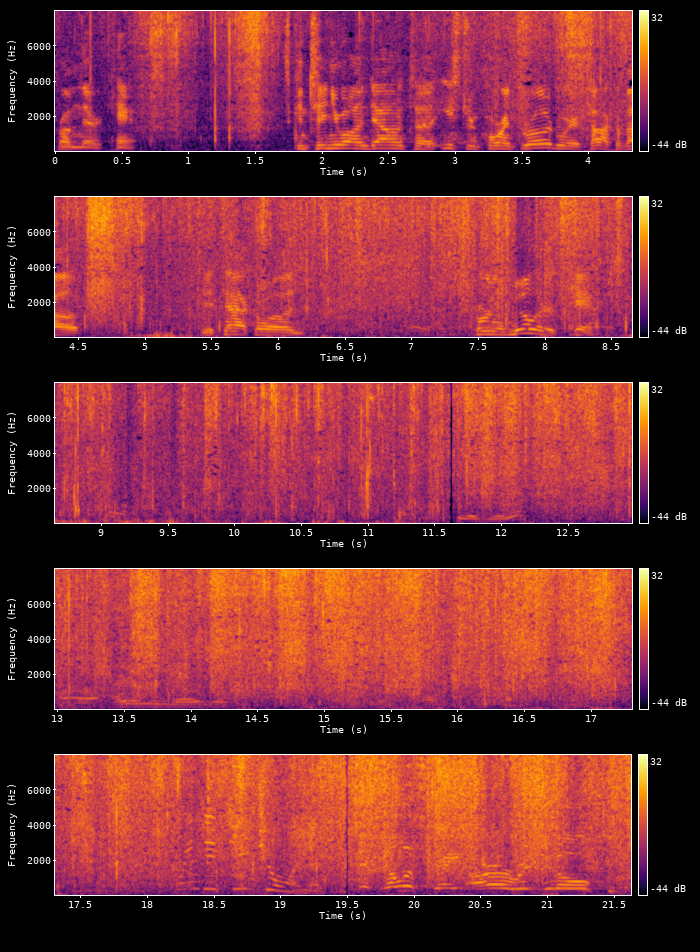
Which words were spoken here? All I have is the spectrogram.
from their camp. Let's continue on down to Eastern Corinth Road. Where We're going to talk about the attack on Colonel Miller's camp. When did you join us? To illustrate our original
